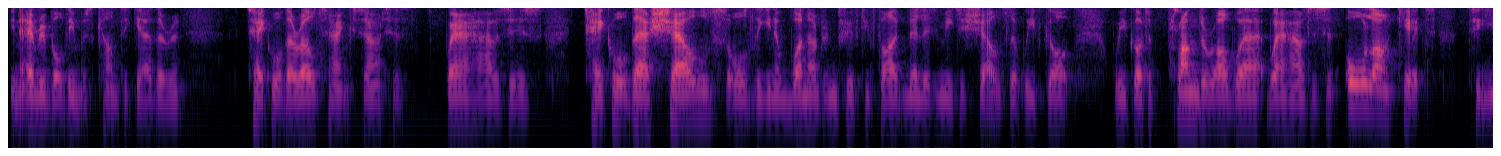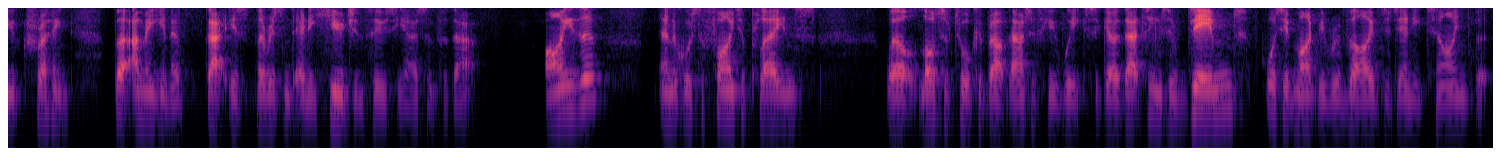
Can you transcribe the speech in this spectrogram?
you know, everybody must come together and take all their old tanks out of warehouses, take all their shells, all the, you know, 155 millimeter shells that we've got. We've got to plunder our warehouses and all our kit to Ukraine. But I mean, you know, that is there isn't any huge enthusiasm for that either. And of course, the fighter planes well, lots of talk about that a few weeks ago. That seems to have dimmed. Of course, it might be revived at any time, but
